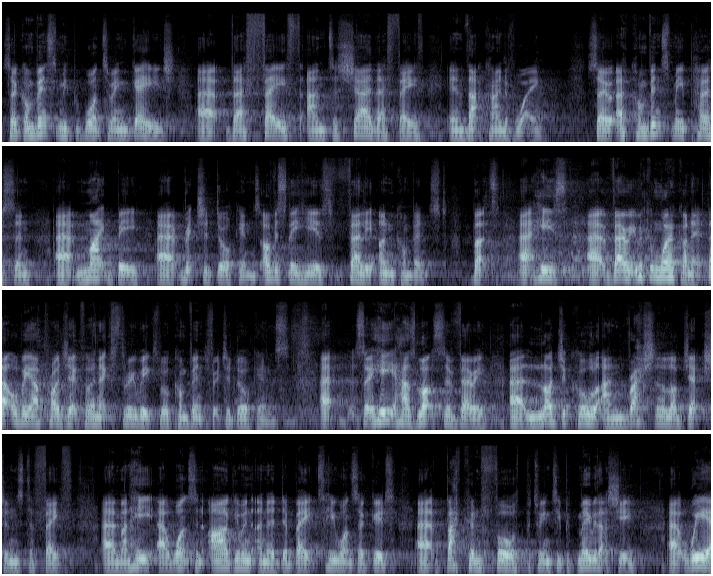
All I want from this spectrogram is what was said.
So convincing people want to engage uh, their faith and to share their faith in that kind of way. So a convince me person uh, might be uh, Richard Dawkins. Obviously, he is fairly unconvinced, but uh, he's uh, very, we can work on it. That will be our project for the next three weeks. We'll convince Richard Dawkins. Uh, so he has lots of very uh, logical and rational objections to faith. Um, and he uh, wants an argument and a debate. He wants a good uh, back and forth between two people. Maybe that's you. we,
